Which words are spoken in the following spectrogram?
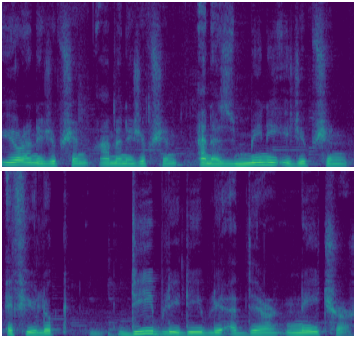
You're an Egyptian, I'm an Egyptian, and as many Egyptian, if you look deeply, deeply at their nature,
